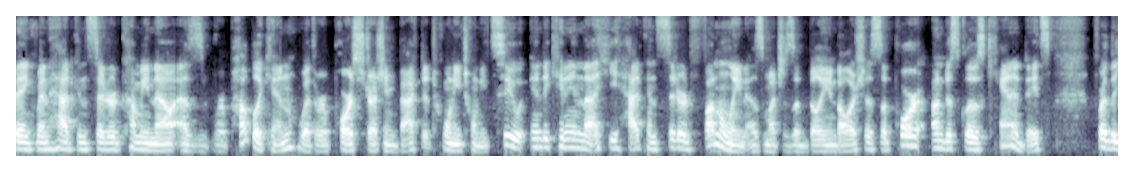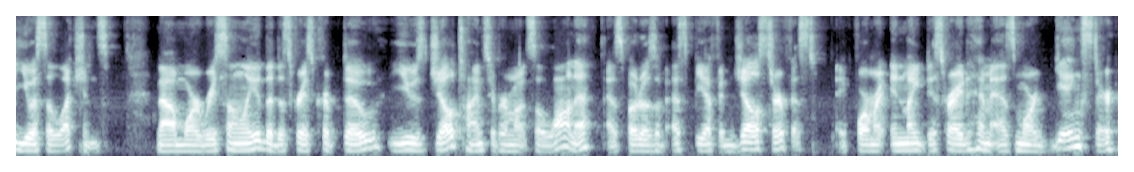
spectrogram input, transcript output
Bankman had considered coming out as Republican, with reports stretching back to 2022 indicating that he had considered funneling as much as a billion dollars to support undisclosed candidates for the US elections. Now, more recently, the disgraced crypto used jail time to promote Solana as photos of SBF in jail surfaced. A former inmate described him as more gangster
